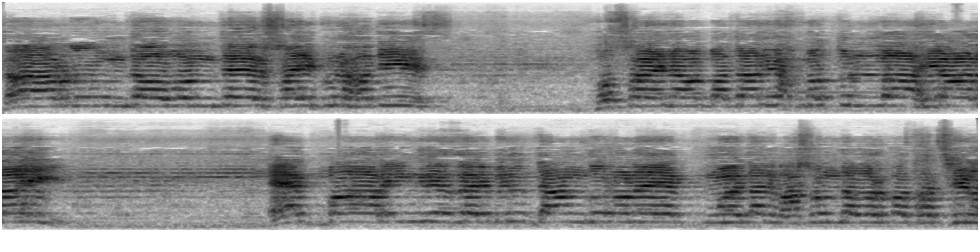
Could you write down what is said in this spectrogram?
দারুল দাওবন্দের সাইফুল হাদিস, হোসাইন আহমদানি রহমতুল্লাহ আলাই একবার ইংরেজের বিরুদ্ধে আন্দোলনে এক ময়দানে ভাষণ দেওয়ার কথা ছিল।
